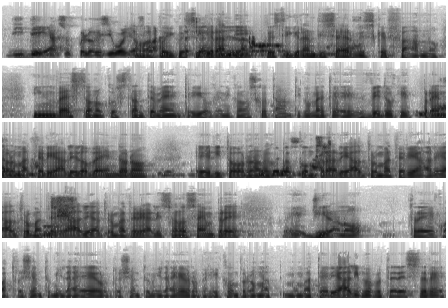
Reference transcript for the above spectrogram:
di idea su quello che si voglia No, fare. ma poi questi grandi, la- questi grandi service che fanno investono costantemente. Io che ne conosco tanti come te, vedo che prendono materiale, lo vendono e ritornano a comprare altro materiale, altro materiale, altro materiale. Sono sempre, eh, girano 3 400 mila euro, 200 mila euro perché comprano mat- materiali per poter essere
